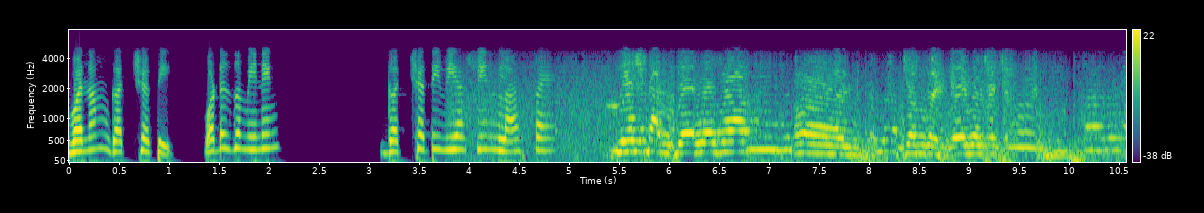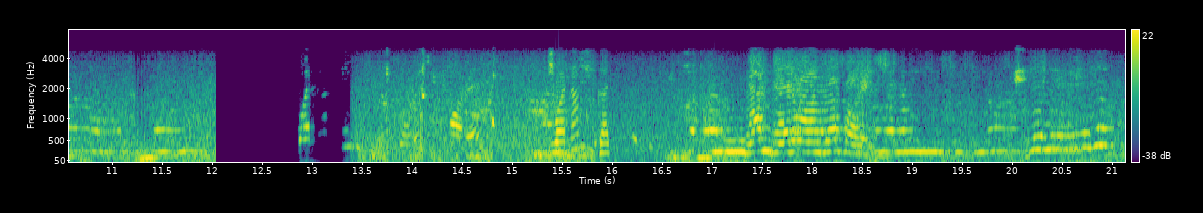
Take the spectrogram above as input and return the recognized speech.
वनं गच्छति। वट् इस् द मीनिङ्ग् गच्छति we have seen last time गच्छति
